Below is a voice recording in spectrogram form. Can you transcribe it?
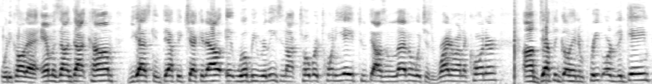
what do you call that? Amazon.com. You guys can definitely check it out. It will be released in October 28th, 2011, which is right around the corner. Um, definitely go ahead and pre-order the game.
